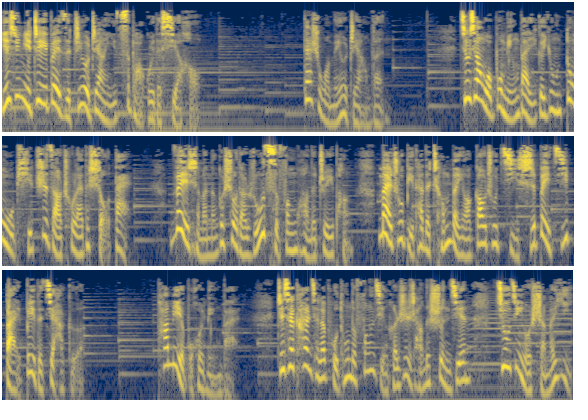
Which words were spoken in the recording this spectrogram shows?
也许你这一辈子只有这样一次宝贵的邂逅。但是我没有这样问，就像我不明白一个用动物皮制造出来的手袋，为什么能够受到如此疯狂的追捧，卖出比它的成本要高出几十倍、几百倍的价格。他们也不会明白，这些看起来普通的风景和日常的瞬间究竟有什么意义。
